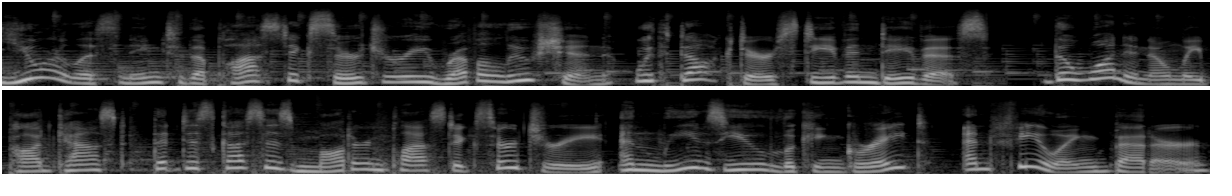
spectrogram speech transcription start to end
You are listening to the Plastic Surgery Revolution with Dr. Stephen Davis, the one and only podcast that discusses modern plastic surgery and leaves you looking great and feeling better.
